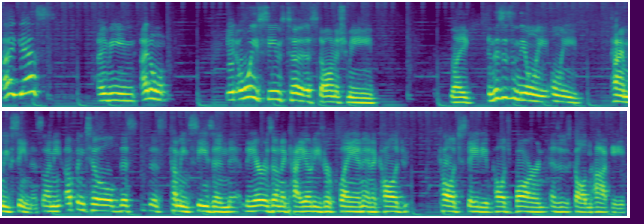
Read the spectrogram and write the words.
I guess. I mean, I don't. It always seems to astonish me, like, and this isn't the only only time we've seen this. I mean, up until this this coming season, the Arizona Coyotes were playing in a college college stadium, college barn, as it was called in hockey,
